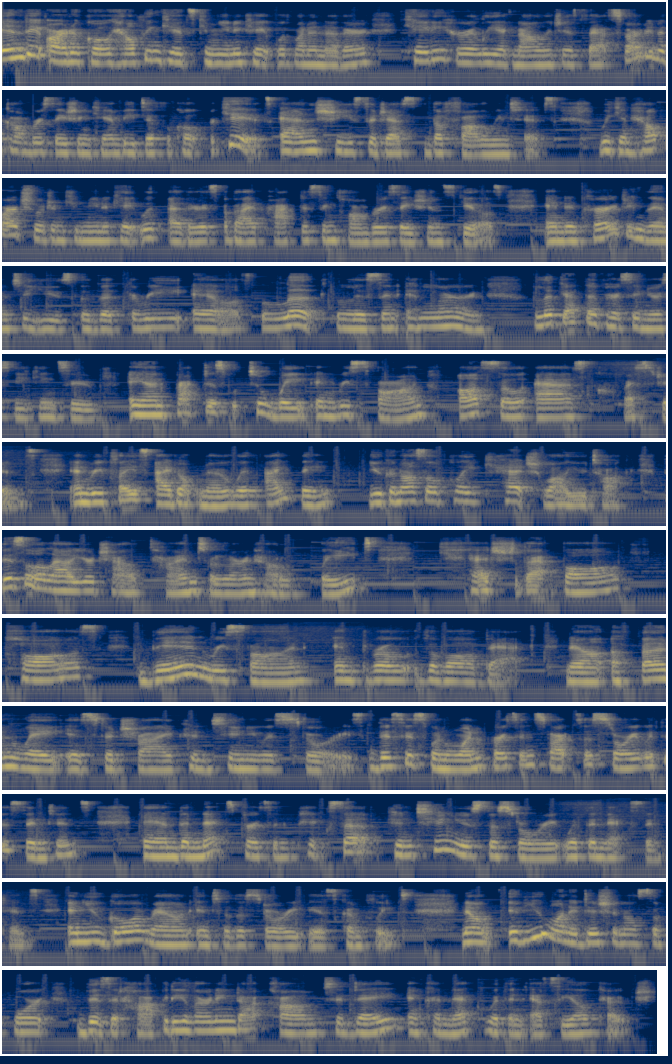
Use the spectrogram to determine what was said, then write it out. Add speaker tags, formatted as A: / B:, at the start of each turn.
A: In the article, Helping Kids Communicate with One Another, Katie Hurley acknowledges that starting a conversation can be difficult for kids, and she suggests the following tips. We can help our children communicate with others by practicing conversation skills and encouraging them to use the three L's look, listen, and learn. Look at the person you're speaking to and practice to wait and respond. Also, ask questions and replace I don't know with I think you can also play catch while you talk. This will allow your child time to learn how to wait, catch that ball, pause, then respond and throw the ball back. Now, a fun way is to try continuous stories. This is when one person starts a story with a sentence and the next person picks up, continues the story with the next sentence, and you go around until the story is complete. Now, if you want additional support, visit hoppitylearning.com today and connect with an SEL coach.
